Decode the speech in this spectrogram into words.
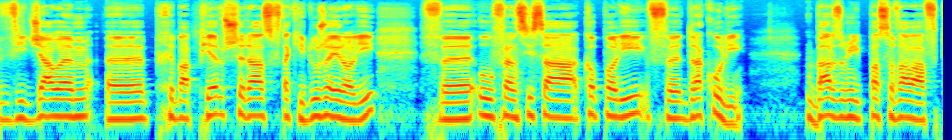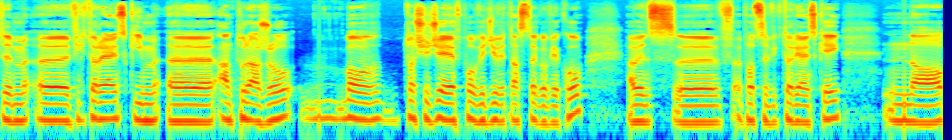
widziałem y, chyba pierwszy raz w takiej dużej roli w, u Francisa Coppoli w Drakuli bardzo mi pasowała w tym e, wiktoriańskim e, anturażu, bo to się dzieje w połowie XIX wieku, a więc e, w epoce wiktoriańskiej. No,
